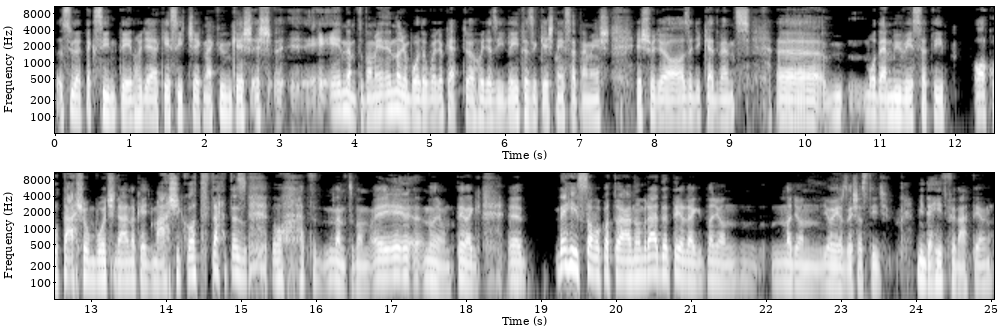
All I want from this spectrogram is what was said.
születtek szintén, hogy elkészítsék nekünk, és, és én nem tudom, én, én nagyon boldog vagyok ettől, hogy ez így létezik, és nézhetem, és, és hogy az egyik kedvenc ö, modern művészeti alkotásomból csinálnak egy másikat, tehát ez, ó, hát nem tudom, nagyon, tényleg nehéz szavakat találnom rá, de tényleg nagyon, nagyon jó érzés ezt így minden hétfőn átélni.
